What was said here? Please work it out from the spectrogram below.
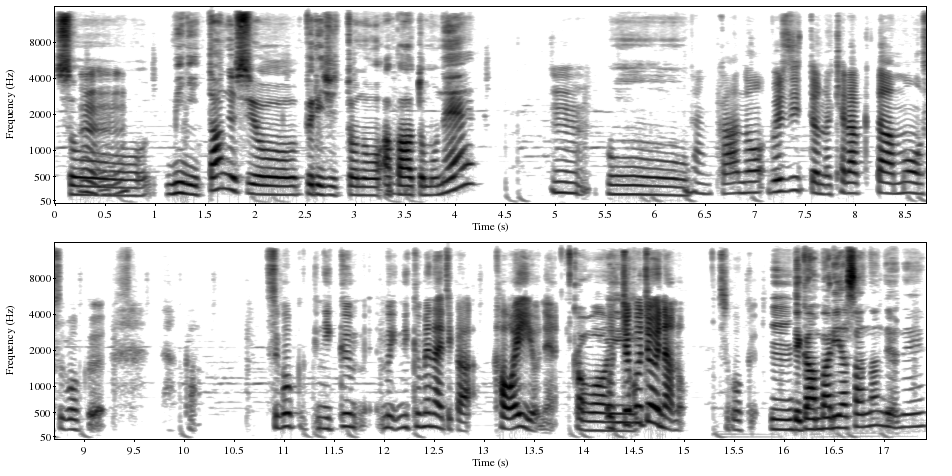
そう、うん見に行ったんですよ。ブリジットのアパートもね。うんうん。なんかあのブリジットのキャラクターもすごくなんかすごく憎め憎めないっていうか可愛いよね。かわい。いおっちょ。こちょいなの。すごく。うん、で、頑張り屋さんなんだよね。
